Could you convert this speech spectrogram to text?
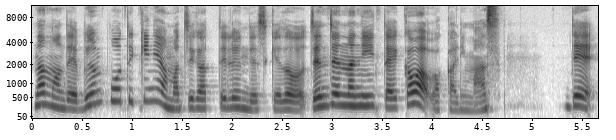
なので文法的には間違ってるんですけど全然何言いたいかはわかります。で、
